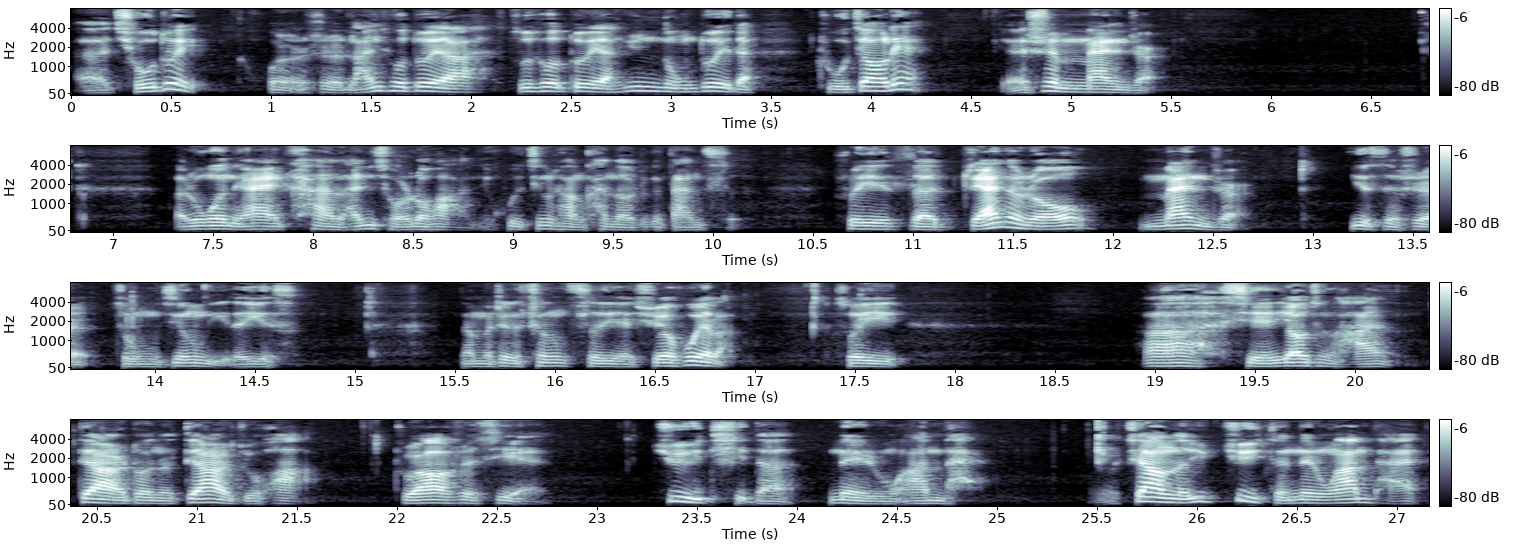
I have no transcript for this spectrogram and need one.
呃球队或者是篮球队啊、足球队啊、运动队的主教练，也是 manager。如果你爱看篮球的话，你会经常看到这个单词。所以 the general manager。意思是总经理的意思，那么这个生词也学会了，所以啊，写邀请函第二段的第二句话，主要是写具体的内容安排。这样的具体的内容安排，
